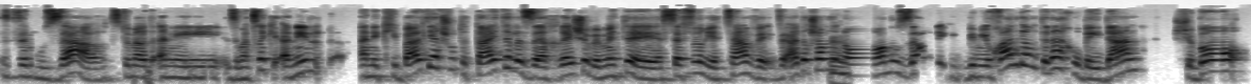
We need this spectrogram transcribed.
זה מוזר, זאת אומרת, אני, זה מצחיק, אני, אני קיבלתי איכשהו את הטייטל הזה אחרי שבאמת uh, הספר יצא, ו, ועד עכשיו זה כן. נורא מוזר לי, במיוחד גם, אתה יודע, אנחנו בעידן שבו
